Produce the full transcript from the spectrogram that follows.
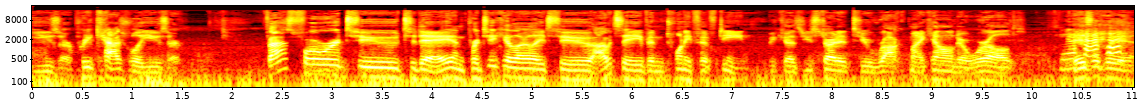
user, pretty casual user. Fast forward to today, and particularly to I would say even 2015, because you started to rock my calendar world. Basically,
